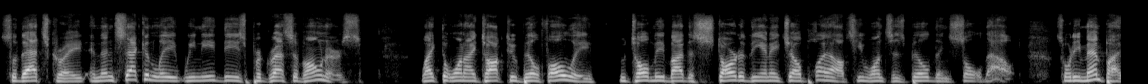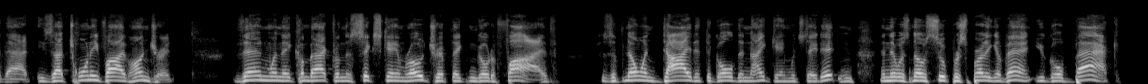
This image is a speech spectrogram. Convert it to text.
So that's great. And then secondly, we need these progressive owners like the one I talked to, Bill Foley, who told me by the start of the NHL playoffs, he wants his building sold out. So what he meant by that, he's at 2,500. Then when they come back from the six game road trip, they can go to five. Because if no one died at the Golden Knight game, which they didn't, and there was no super spreading event, you go back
